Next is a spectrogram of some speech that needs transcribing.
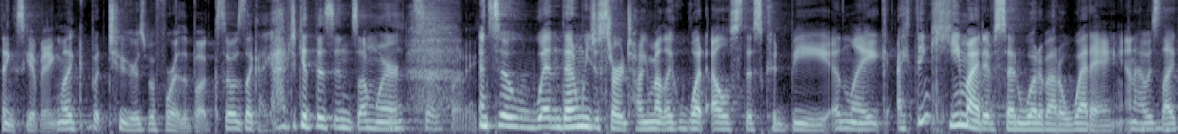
Thanksgiving, like but two years before the book. So I was like, I have to get this in somewhere. That's so funny. And so when then we just started talking about like what else this could be. And like I think he might have said, What about a wedding? And I was mm-hmm. like,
